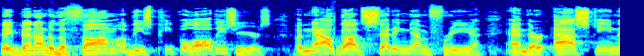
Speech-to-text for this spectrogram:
They've been under the thumb of these people all these years, but now God's setting them free and they're asking,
